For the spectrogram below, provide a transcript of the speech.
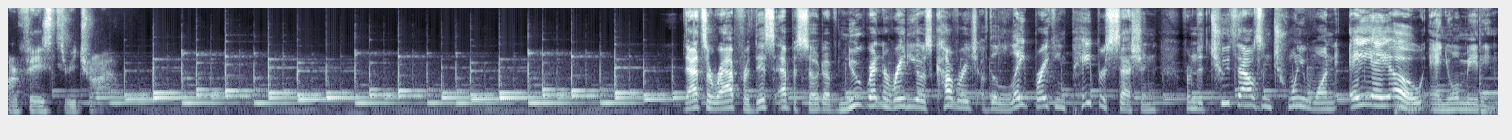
our phase three trial. That's a wrap for this episode of New Retina Radio's coverage of the late breaking paper session from the 2021 AAO annual meeting.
